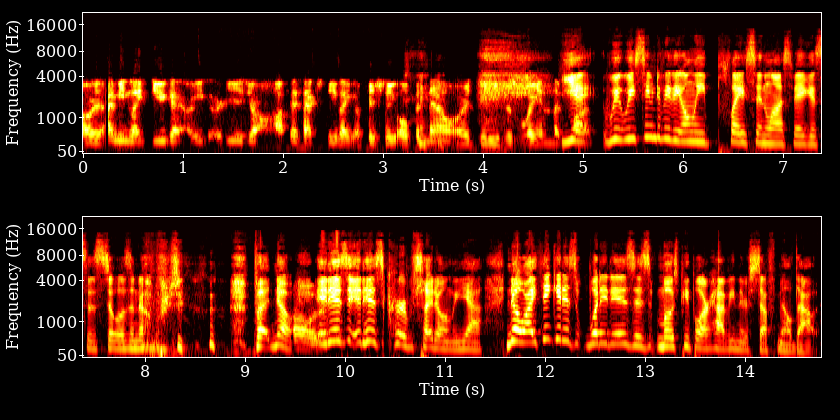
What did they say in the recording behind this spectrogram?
or I mean, like, do you get are you, or is your office actually like officially open now, or do we just wait in the Yeah, car? we, we seem to be the only place in Las Vegas that still isn't open. but no, Oh, it is it is curbside only. Yeah, no, I think it is. What it is is most people are having their stuff mailed out,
